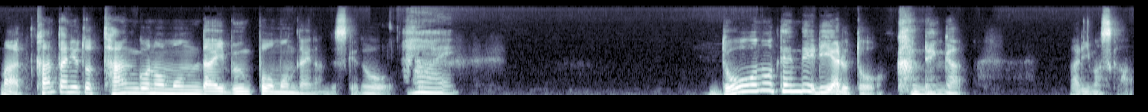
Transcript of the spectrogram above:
まあ簡単に言うと単語の問題、文法問題なんですけど、はい。どの点でリアルと関連がありますか？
